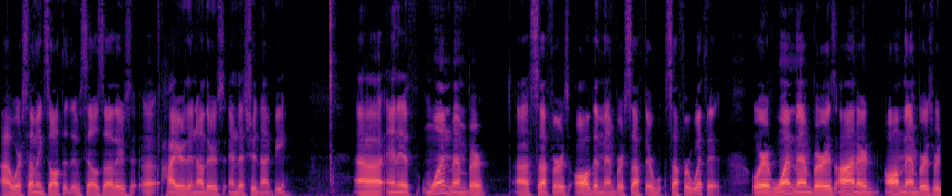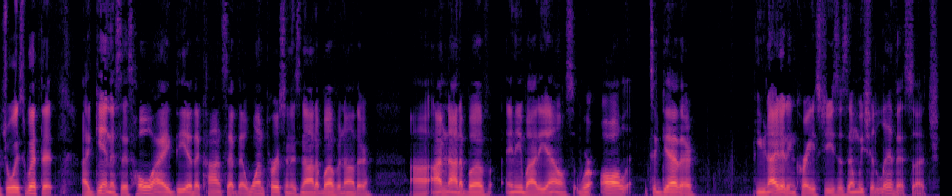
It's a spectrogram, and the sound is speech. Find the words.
uh, where some exalted themselves others uh, higher than others, and that should not be. Uh, and if one member uh, suffers, all the members suffer suffer with it. Or if one member is honored, all members rejoice with it. Again, it's this whole idea, the concept that one person is not above another. Uh, I'm not above anybody else. We're all together, united in Christ Jesus, and we should live as such.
